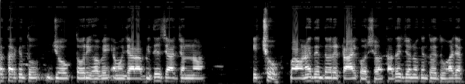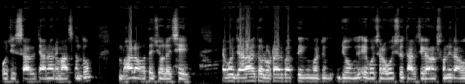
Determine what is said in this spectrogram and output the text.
যাত্রার কিন্তু যোগ তৈরি হবে এবং যারা বিদেশ যাওয়ার জন্য ইচ্ছুক বা অনেকদিন ধরে ট্রাই করছ, তাদের জন্য কিন্তু দু হাজার পঁচিশ সাল জানুয়ারি মাস কিন্তু ভালো হতে চলেছে। এবং যারা হয়তো লোটার প্রাপ্তি যোগ এবছর অবশ্যই থাকছে, কারণ শনি রাহু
